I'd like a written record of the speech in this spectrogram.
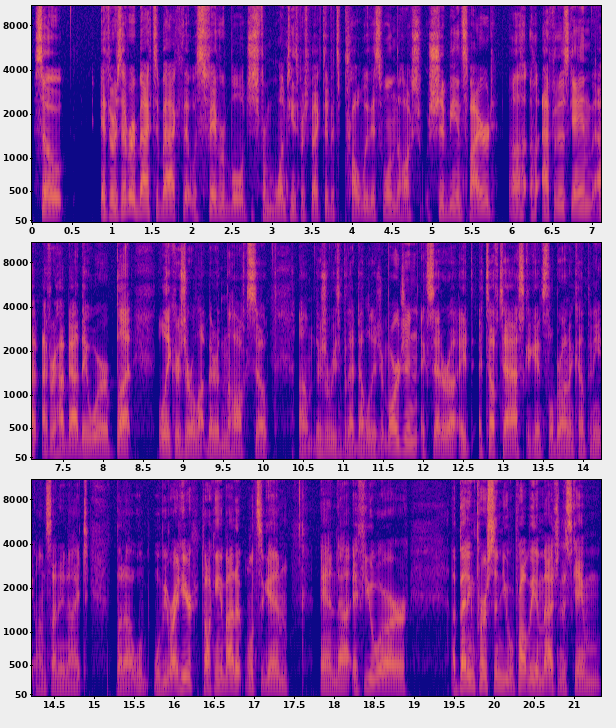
so if there was ever a back to back that was favorable just from one team's perspective, it's probably this one. The Hawks should be inspired uh, after this game, after how bad they were, but the Lakers are a lot better than the Hawks, so um, there's a reason for that double digit margin, etc. A, a, tough task against LeBron and company on Sunday night, but uh, we'll, we'll be right here talking about it once again. And uh, if you are a betting person, you will probably imagine this game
